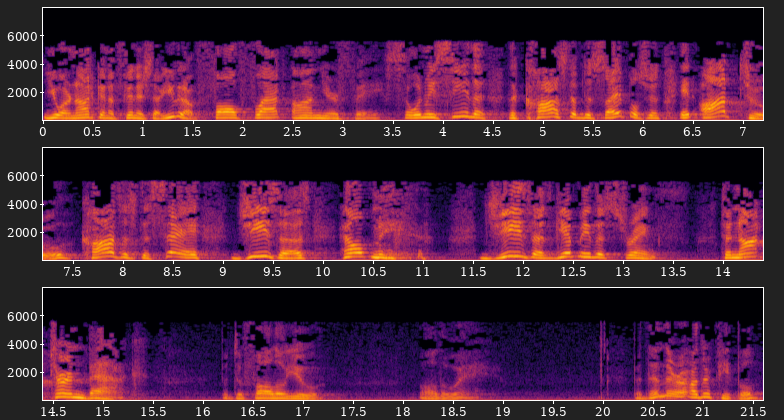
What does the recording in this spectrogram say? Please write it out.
you are not going to finish that. You're going to fall flat on your face. So when we see the, the cost of discipleship, it ought to cause us to say, Jesus, help me. Jesus, give me the strength to not turn back, but to follow you all the way. But then there are other people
